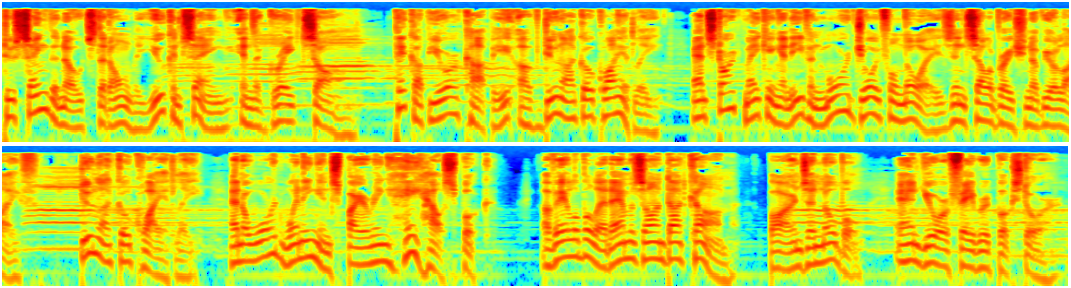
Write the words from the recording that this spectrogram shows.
to sing the notes that only you can sing in the great song, pick up your copy of Do Not Go Quietly and start making an even more joyful noise in celebration of your life. Do Not Go Quietly, an award-winning inspiring Hay House book. Available at Amazon.com, Barnes & Noble, and your favorite bookstore.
